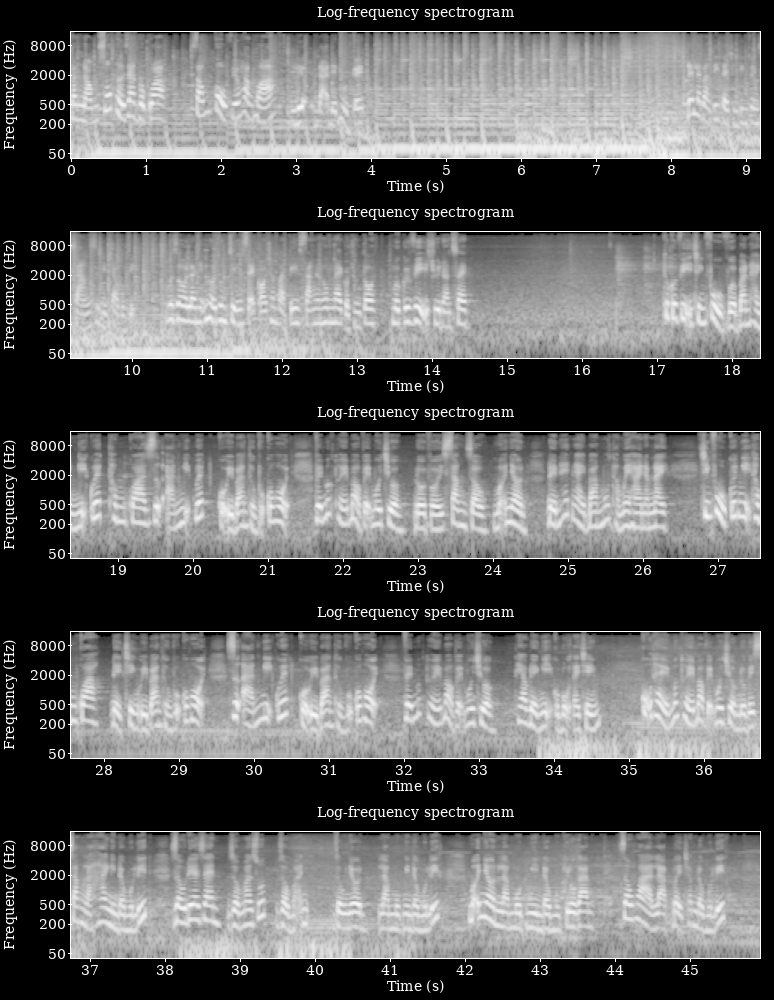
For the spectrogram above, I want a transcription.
Tăng nóng suốt thời gian vừa qua, sóng cổ phiếu hàng hóa liệu đã đến hồi kết? Đây là bản tin tài chính kinh doanh sáng. Xin kính chào quý vị. Vừa rồi là những nội dung chính sẽ có trong bản tin sáng ngày hôm nay của chúng tôi. Mời quý vị chú ý đón xem. Thưa quý vị, Chính phủ vừa ban hành nghị quyết thông qua dự án nghị quyết của Ủy ban Thường vụ Quốc hội về mức thuế bảo vệ môi trường đối với xăng dầu, mỡ nhờn đến hết ngày 31 tháng 12 năm nay. Chính phủ quyết nghị thông qua để trình Ủy ban Thường vụ Quốc hội dự án nghị quyết của Ủy ban Thường vụ Quốc hội về mức thuế bảo vệ môi trường theo đề nghị của Bộ Tài chính. Cụ thể, mức thuế bảo vệ môi trường đối với xăng là 2.000 đồng một lít, dầu diesel, dầu ma rút, dầu mã, dầu nhờn là 1.000 đồng một lít, mỡ nhờn là 1.000 đồng một kg, dầu hỏa là 700 đồng một lít.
